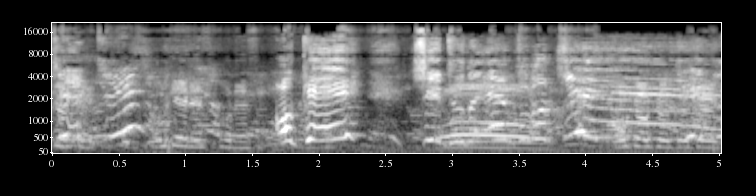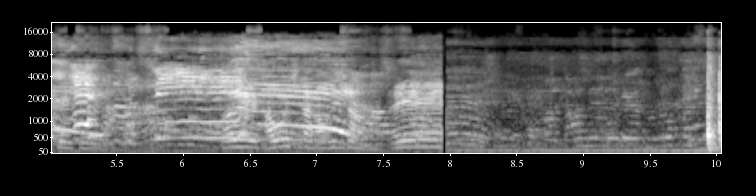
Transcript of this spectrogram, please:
GMG? 오케이 렛츠고 렛츠고 오케이. G to the M to the G. 오케이 오케이 오케이 오케이 오케이 아, 네, 가봅시다 가봅시다 예. 아.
